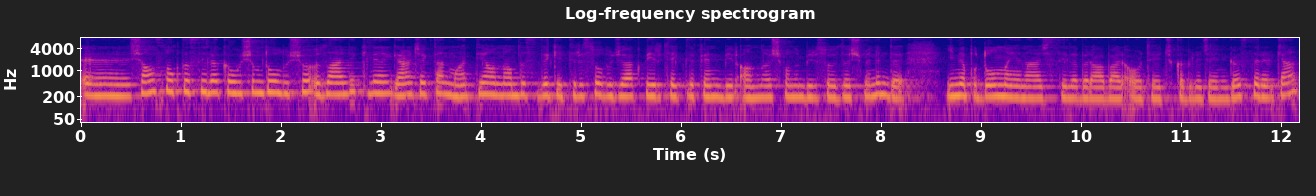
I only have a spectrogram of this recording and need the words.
Ee, şans noktasıyla kavuşumda oluşu özellikle gerçekten maddi anlamda size getirisi olacak bir teklifin, bir anlaşmanın, bir sözleşmenin de yine bu dolunay enerjisiyle beraber ortaya çıkabileceğini gösterirken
